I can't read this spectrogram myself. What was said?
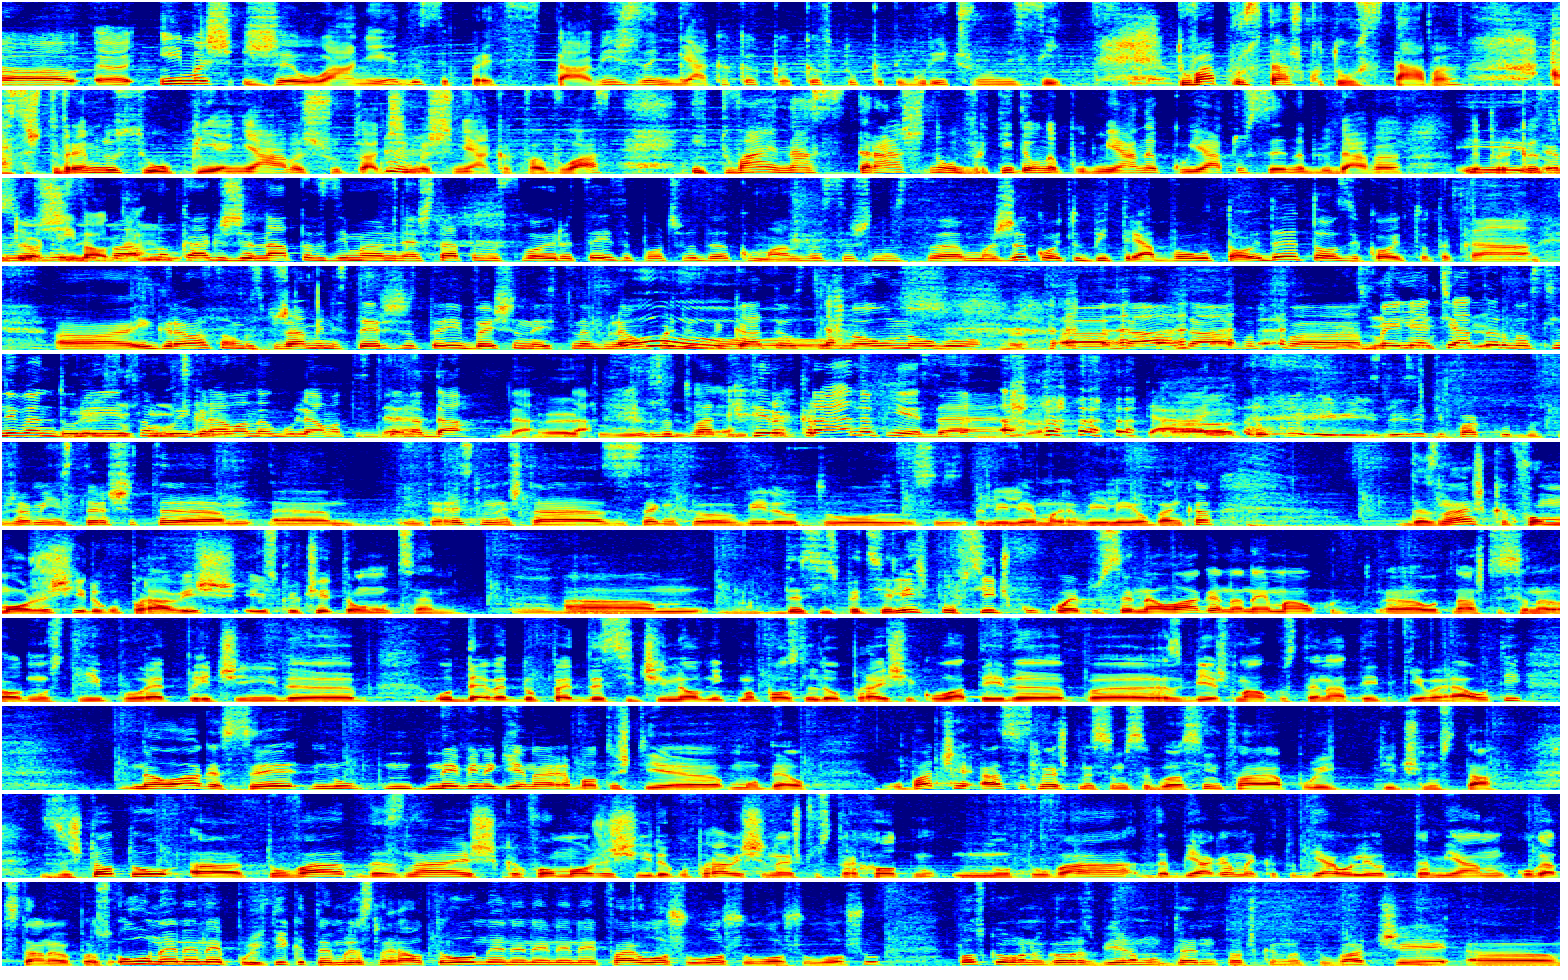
а, имаш желание да се представиш за някакъв какъвто категорично не си. Това просташкото остава, а също времено се опияняваш от това, че имаш някаква власт. И това е една страшна, отвратителна подмяна, която се наблюдава И е непрекъснато в много живота. забавно как жената взима нещата в свои ръце и започва да командва всъщност мъжа, който би трябвало той да е този, който така... А, играла съм госпожа министершата и беше наистина голямо предизвикателство. Много, много... А, да, да, в а, Белия театър в Сливен дори съм го играла на голямата сцена. Да, да, Затова цитирах края на пиесата. Да, тук, и- излизайки пак от госпожа министършата, а, интересни неща засегнаха в видеото с Лилия Маравили и Обенка. Да знаеш какво можеш и да го правиш е изключително ценно. А, да си специалист по всичко, което се налага на немалко а, от нашите сънародности по ред причини. Да, от 9 до 5 да си чиновник, ма после да оправиш и колата и да разбиеш малко стената и такива работи. Налага се, но не винаги е най-работещия модел. Обаче аз с нещо не съм съгласен и това е аполитичността. Защото а, това да знаеш какво можеш и да го правиш е нещо страхотно. Но това да бягаме като дяволи от тамян, когато стане въпрос, о, не, не, не, политиката е мръсна работа, о, не, не, не, не, не, това е лошо, лошо, лошо, лошо. По-скоро не го разбирам от гледна точка на това, че а, а,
